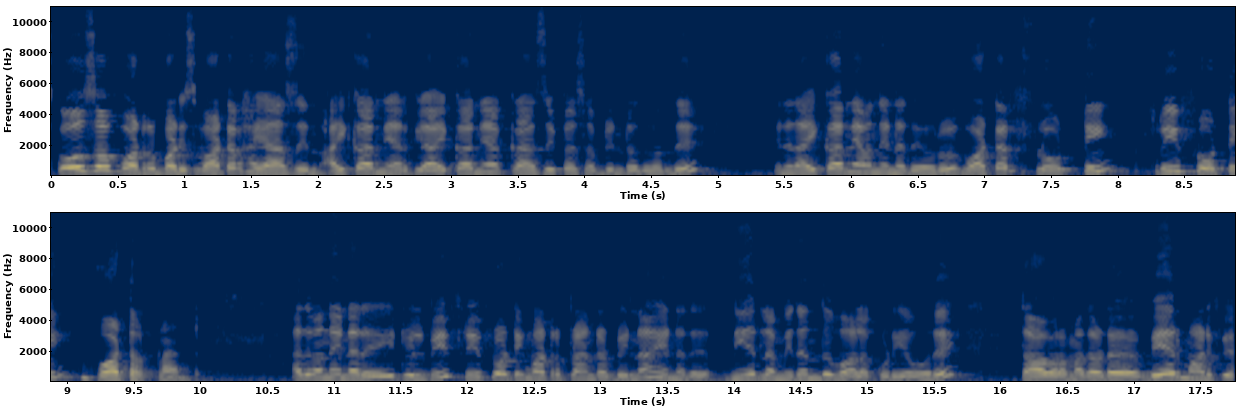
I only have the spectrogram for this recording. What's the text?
scores of water bodies water hyacinth Eichhornia இருக்குல்ல ஐகார்னியா கிராசிபஸ் அப்படின்றது வந்து என்னது? ஐகார்னியா வந்து என்னது? ஒரு water floating free floating water plant அது வந்து என்னது? It will be free floating water plant அப்படின்னா என்னது? நீரில் மிதந்து வாழக்கூடிய ஒரு தாவரம் அதோட வேர் மாடிஃபி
